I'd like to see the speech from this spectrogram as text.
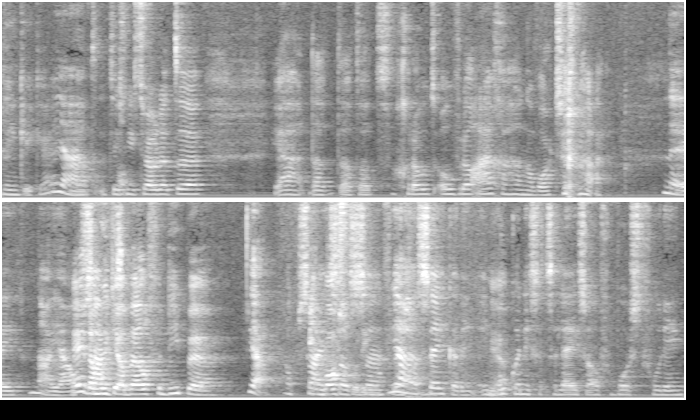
denk ik. Hè? Ja. Want het is niet zo dat, eh, ja, dat, dat dat groot overal aangehangen wordt, zeg maar. Nee, nou ja, op Hé, dan moet je wel verdiepen. Ja, op sites als, eh, ja, zeker. In, in Ja. boeken is het te lezen over borstvoeding.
